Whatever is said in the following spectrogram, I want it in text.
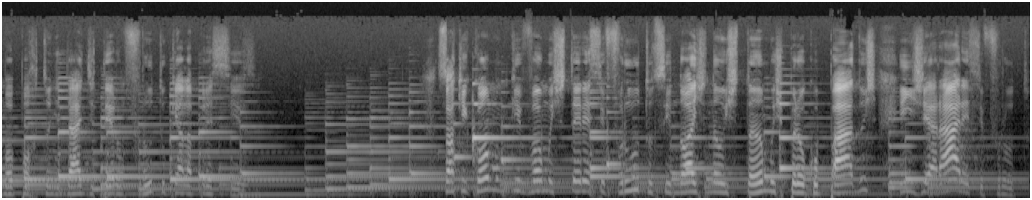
uma oportunidade de ter um fruto que ela precisa. Só que como que vamos ter esse fruto se nós não estamos preocupados em gerar esse fruto?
